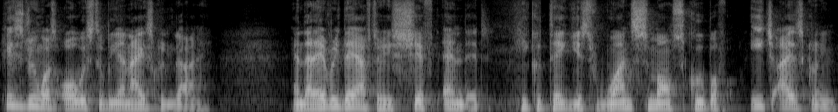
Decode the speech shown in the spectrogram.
His dream was always to be an ice cream guy, and that every day after his shift ended, he could take just one small scoop of each ice cream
